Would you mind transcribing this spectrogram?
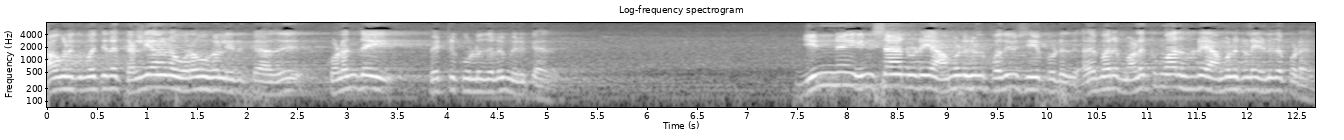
அவங்களுக்கு மத்தியில் கல்யாண உறவுகள் இருக்காது குழந்தை பெற்றுக்கொள்ளுதலும் இருக்காது. ஜின்னு இன்சானுடைய அமல்கள் பதிவு செய்யப்படுது. அது மாதிரி மலக்குமார்களுடைய அமல்களை எழுதப்படாது.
